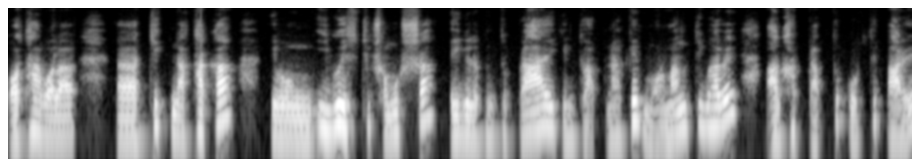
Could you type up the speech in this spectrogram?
কথা বলা ঠিক না থাকা এবং ইগোইস্টিক সমস্যা, এইগুলো কিন্তু প্রায় কিন্তু আপনাকে মর্মান্তিকভাবে আঘাতপ্রাপ্ত করতে পারে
